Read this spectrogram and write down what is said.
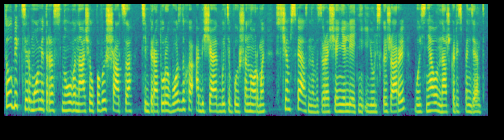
Столбик термометра снова начал повышаться. Температура воздуха обещает быть выше нормы. С чем связано возвращение летней июльской жары, выясняла наш корреспондент.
